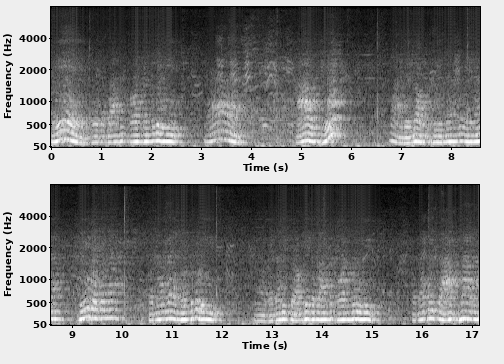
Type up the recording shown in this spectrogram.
เฮ้เทศบาลนครนนทบุรีอ่าเอาฮึบมาเดี๋ยวรอบคืนนะก็เลยนะทีเดี๋ยวนะคณะแรกนนทบุรีอ่าคณะที่สองเทศบาลนครนนทบุรีคณะที่สามท่าน้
